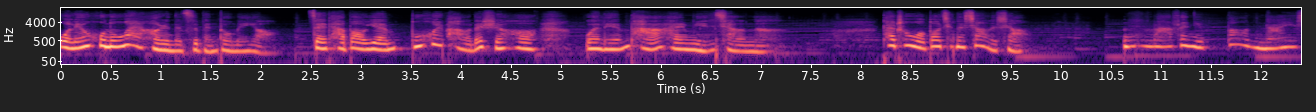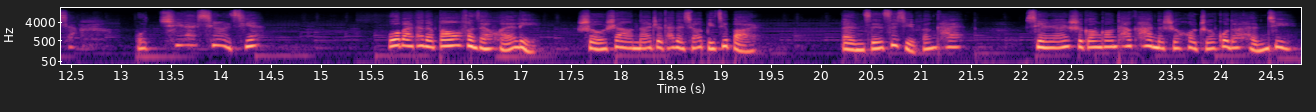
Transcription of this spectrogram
我连糊弄外行人的资本都没有，在他抱怨不会跑的时候，我连爬还勉强呢。他冲我抱歉的笑了笑，嗯，麻烦你帮我拿一下，我去一下洗手间。我把他的包放在怀里，手上拿着他的小笔记本，本子自己翻开，显然是刚刚他看的时候折过的痕迹，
